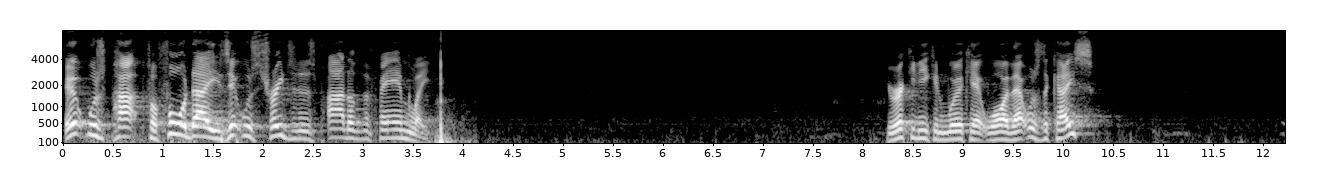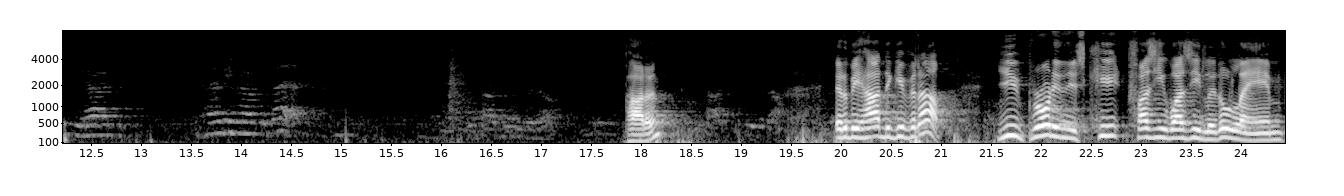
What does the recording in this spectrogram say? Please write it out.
It was part, for four days, it was treated as part of the family. You reckon you can work out why that was the case? Pardon? It'll be hard to give it up. You've brought in this cute, fuzzy wuzzy little lamb,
